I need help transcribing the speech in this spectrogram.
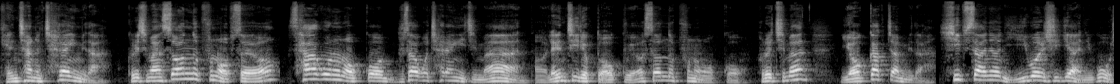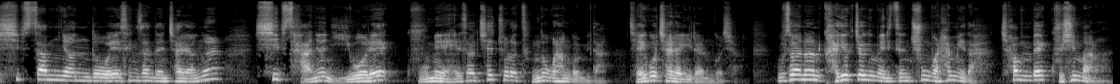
괜찮은 차량입니다. 그렇지만 썬루프는 없어요. 사고는 없고 무사고 차량이지만 어, 렌트 이력도 없고요. 썬루프는 없고 그렇지만 역각자입니다. 14년 2월식이 아니고 13년도에 생산된 차량을 14년 2월에 구매해서 최초로 등록을 한 겁니다. 재고 차량이라는 거죠. 우선은 가격적인 메리트는 충분합니다. 1190만 원.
